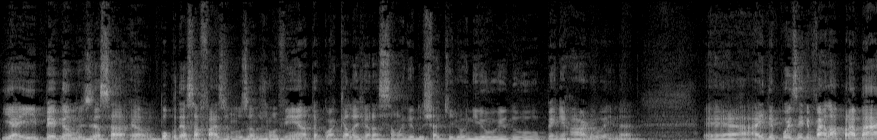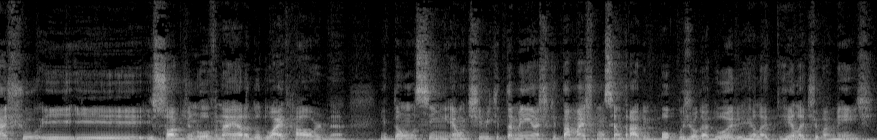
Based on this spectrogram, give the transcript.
e aí pegamos essa, é, um pouco dessa fase nos anos 90, com aquela geração ali do Shaquille O'Neal e do Penny Hardaway, né? É, aí depois ele vai lá para baixo e, e, e, sobe de novo na era do Dwight Howard, né? Então, assim, é um time que também acho que está mais concentrado em poucos jogadores relativamente,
